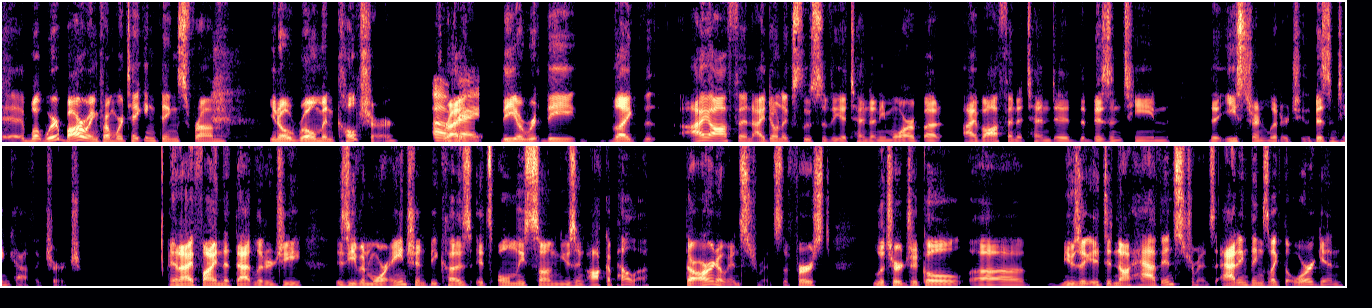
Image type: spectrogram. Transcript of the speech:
uh, what we're borrowing from. We're taking things from, you know, Roman culture, Oh, right? right. The the like the, I often I don't exclusively attend anymore, but I've often attended the Byzantine, the Eastern liturgy, the Byzantine Catholic Church, and I find that that liturgy is even more ancient because it's only sung using a cappella. There are no instruments. The first liturgical uh, music it did not have instruments. Adding things like the organ,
